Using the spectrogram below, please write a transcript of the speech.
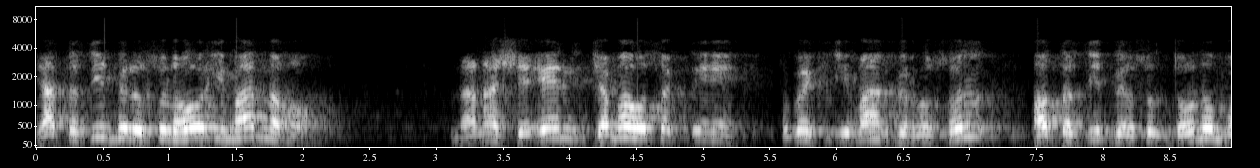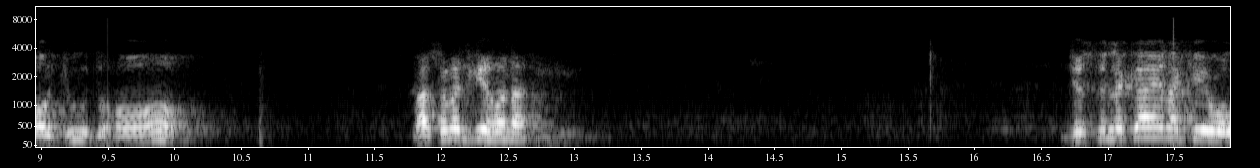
یا تصدیق بے رسول ہو اور ایمان نہ ہو۔ نانا شعین جمع ہو سکتے ہیں تو کوئی ایمان بر رسول اور تصدیق بے رسول دونوں موجود ہوں۔ بات سمجھ گئے ہونا جس نے لکھا ہے نا کہ وہ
